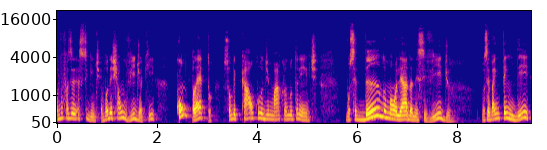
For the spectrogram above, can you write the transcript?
eu vou fazer o seguinte, eu vou deixar um vídeo aqui completo sobre cálculo de macronutriente. Você dando uma olhada nesse vídeo, você vai entender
